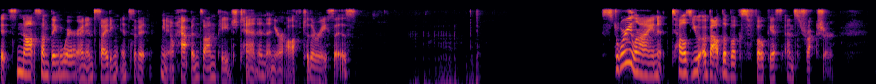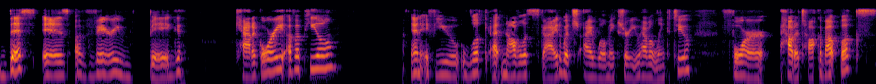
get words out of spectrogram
It's not something where an inciting incident, you know, happens on page 10 and then you're off to the races. Storyline tells you about the book's focus and structure. This is a very big category of appeal. And if you look at Novelist's Guide, which I will make sure you have a link to for how to talk about books,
